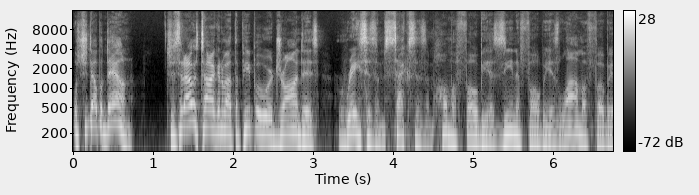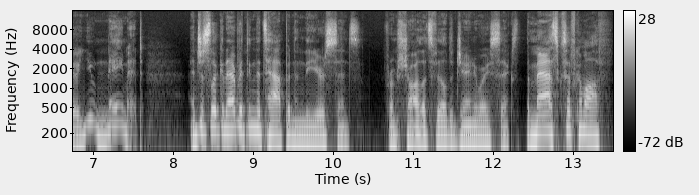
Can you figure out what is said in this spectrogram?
Well, she doubled down. She said, I was talking about the people who were drawn to his racism, sexism, homophobia, xenophobia, Islamophobia, you name it. And just look at everything that's happened in the years since, from Charlottesville to January 6th. The masks have come off.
